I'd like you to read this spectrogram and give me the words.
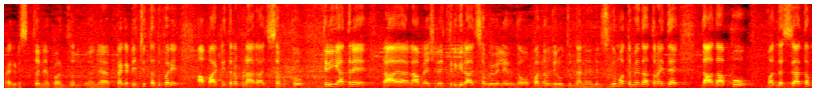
ప్రకటిస్తున్న ప్రకటించి తదుపరి ఆ పార్టీ తరపున రాజ్యసభకు తిరిగి అతనే రా నామినేషన్ తిరిగి రాజ్యసభ వెళ్ళే విధంగా ఒప్పందం జరుగుతుందని తెలిసింది. మొత్తం మీద అతనైతే దాదాపు వంద శాతం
